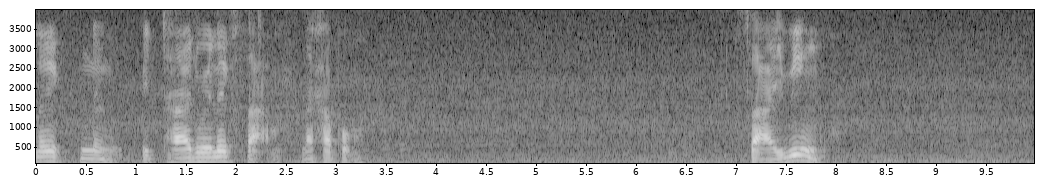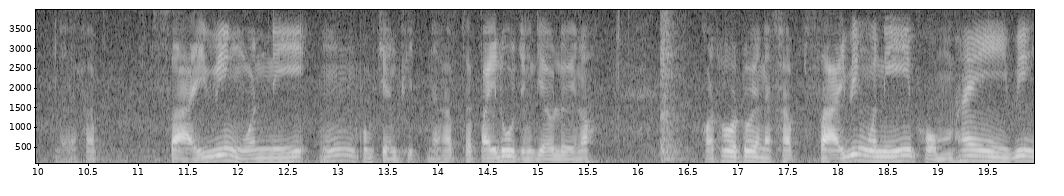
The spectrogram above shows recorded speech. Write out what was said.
เลขหนึ่งปิดท้ายด้วยเลขสามนะครับผม สายวิ่งนะครับ สายวิ่งวันนี้ผมเขียนผิดนะครับ จะไปรูดอย่างเดียวเลยเนาะขอโทษด้วยนะครับ สายวิ่งวันนี้ผมให้วิ่ง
